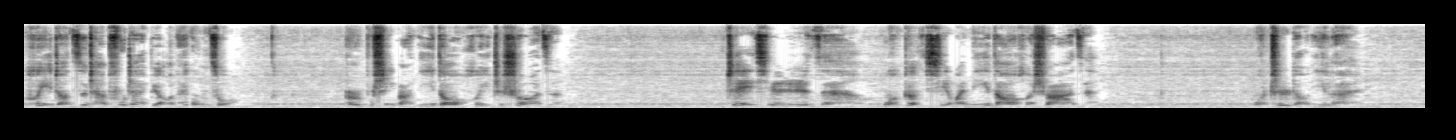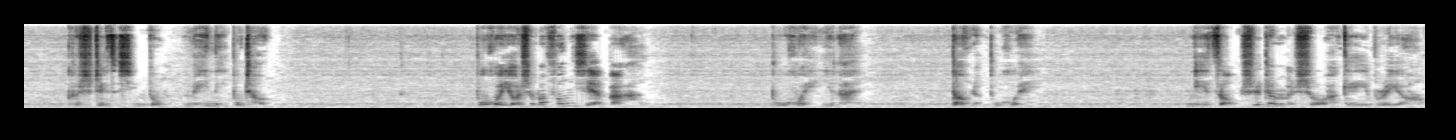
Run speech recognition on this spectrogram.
和一张资产负债表来工作。而不是一把泥刀和一只刷子。这些日子，我更喜欢泥刀和刷子。我知道，伊莱。可是这次行动没你不成。不会有什么风险吧？不会，伊莱。当然不会。你总是这么说，Gabriel。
